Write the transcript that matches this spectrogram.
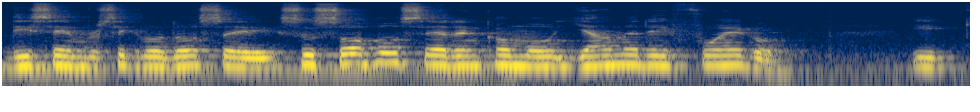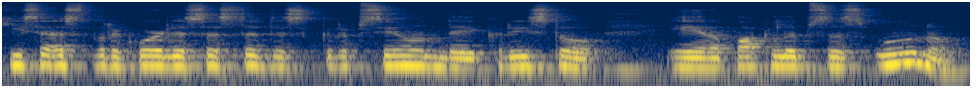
dice en versículo 12, sus ojos eran como llama de fuego. Y quizás recuerdes esta descripción de Cristo en Apocalipsis 1,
